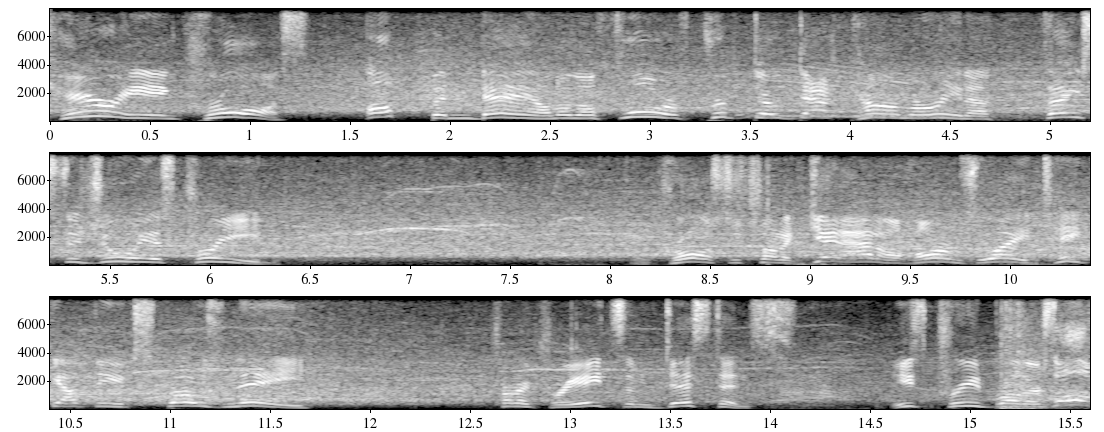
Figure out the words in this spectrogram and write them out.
Karrion Kross up and down on the floor of Crypto.com Arena thanks to Julius Creed. And Kross just trying to get out of harm's way, take out the exposed knee, trying to create some distance. These Creed brothers, all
